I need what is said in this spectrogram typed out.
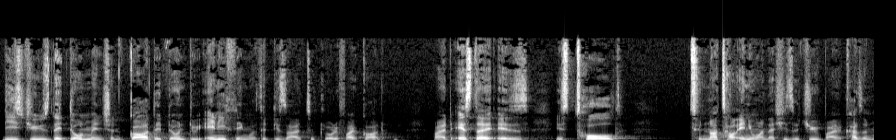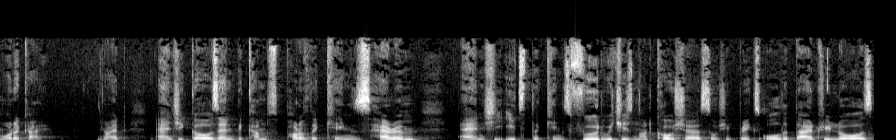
these Jews, they don't mention God, they don't do anything with a desire to glorify God, right? Esther is, is told to not tell anyone that she's a Jew by her cousin Mordecai, right? And she goes and becomes part of the king's harem and she eats the king's food, which is not kosher, so she breaks all the dietary laws.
